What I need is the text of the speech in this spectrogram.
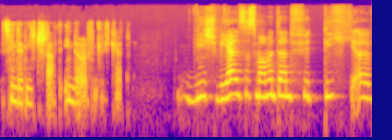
Es findet nicht statt in der Öffentlichkeit. Wie schwer ist es momentan für dich, äh,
